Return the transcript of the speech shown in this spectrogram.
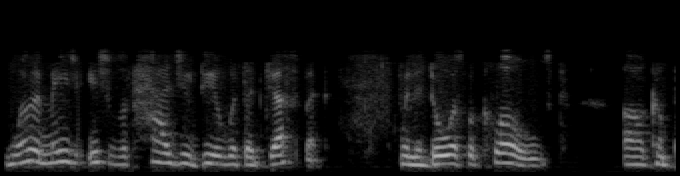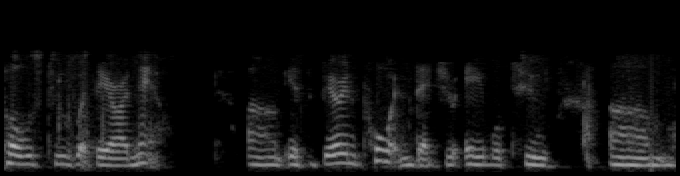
one of the major issues was how you deal with adjustment when the doors were closed, uh, composed to what they are now. Um, it's very important that you're able to, um,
